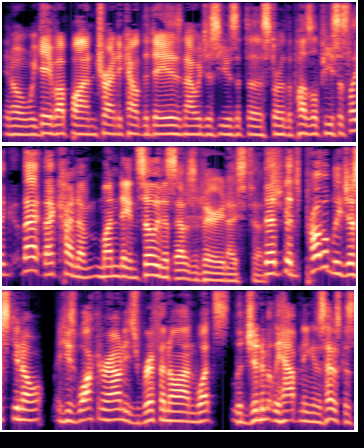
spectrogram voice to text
you know, we gave up on trying to count the days. Now we just use it to store the puzzle pieces. Like that, that kind of mundane silliness. That was a very nice touch. That, that's probably just, you know, he's walking around, he's riffing on what's legitimately happening in his house because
